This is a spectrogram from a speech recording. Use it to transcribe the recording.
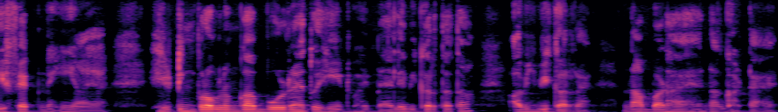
इफ़ेक्ट नहीं आया है। हीटिंग प्रॉब्लम का आप बोल रहे हैं तो हीट भाई पहले भी करता था, अभी भी कर रहा है। ना बढ़ा है, ना घटा है।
